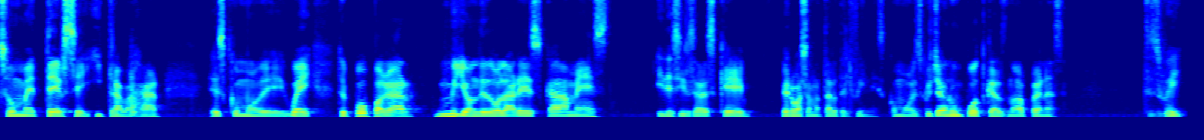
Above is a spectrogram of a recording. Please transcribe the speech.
someterse y trabajar es como de, güey, te puedo pagar un millón de dólares cada mes y decir, ¿sabes qué? Pero vas a matar delfines. Como escucharon un podcast, ¿no? Apenas. Entonces, güey,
